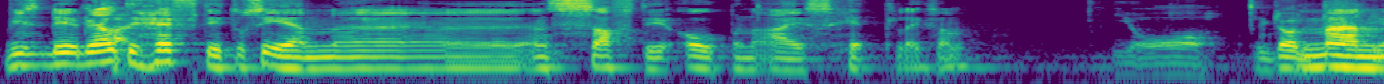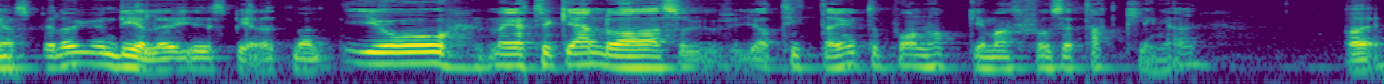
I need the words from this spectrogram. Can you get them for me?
visst, det, det är alltid häftigt att se en, eh, en saftig open ice hit liksom. Ja, det är klart Men- tacklingar spelar ju en del i spelet men Jo, men jag tycker ändå alltså, jag tittar ju inte på en hockeymatch för att se tacklingar. nej.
